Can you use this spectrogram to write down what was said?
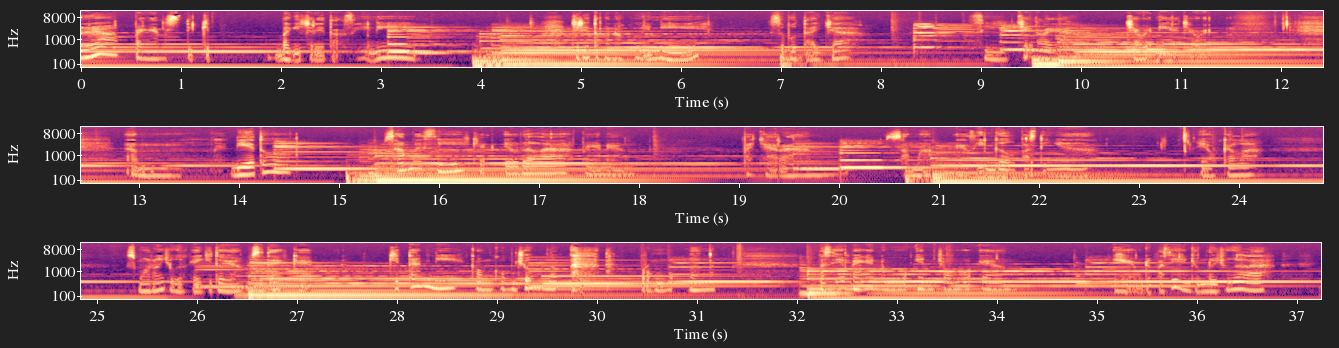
sebenarnya pengen sedikit bagi cerita sih. Ini jadi teman aku ini sebut aja si C lah ya. Cewek nih ya cewek. Um, dia tuh sama sih kayak ya udahlah pengen yang pacaran sama yang single pastinya. Ya oke lah. Semua orang juga kayak gitu ya. Maksudnya kayak kita nih kaum kaum jomblo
